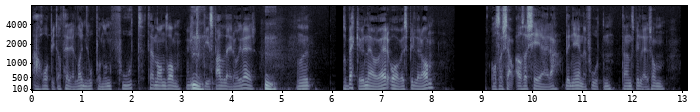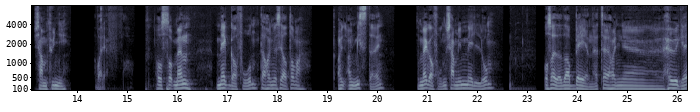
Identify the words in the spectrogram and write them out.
Jeg håper ikke at dette lander oppå noen fot til noen sånn viktig spiller og greier. Mm. Så bekker vi nedover, over spillerne, og så, kjem, og så ser jeg den ene foten til en spiller som kommer funnet. Jeg Bare faen. Også, Men megafonen til han ved sida av meg, han, han mister den. Så megafonen kommer imellom, og så er det da beinet til han uh, Hauge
